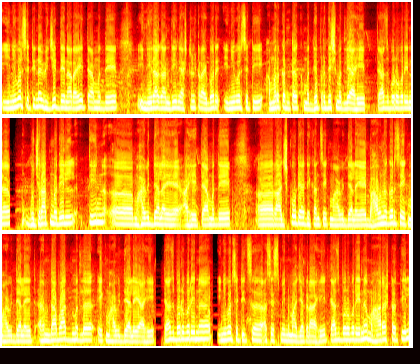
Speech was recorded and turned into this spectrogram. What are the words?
युनिव्हर्सिटींना व्हिजिट देणार आहे त्यामध्ये Indira Gandhi national tribal university Amarkantak Madhya प्रदेशमधले आहे. त्याचबरोबरीनं गुजरातमधील तीन महाविद्यालये आहे त्यामध्ये राजकोट या ठिकाणचं एक महाविद्यालय आहे. भावनगरचं एक महाविद्यालय आहे. अहमदाबादमधलं एक महाविद्यालय आहे. त्याचबरोबरीनं युनिव्हर्सिटीचं असेसमेंट माझ्याकडं आहे. त्याचबरोबरीनं महाराष्ट्रातील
